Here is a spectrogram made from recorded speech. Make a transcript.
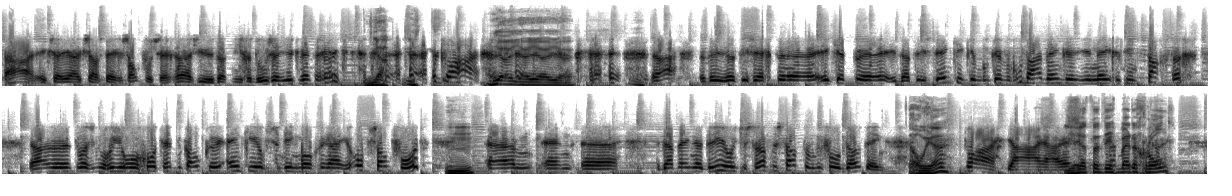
Ja, ik, zei, ja, ik zou het tegen Zandvoort zeggen. Als jullie dat niet gaan doen, zijn jullie knettergek. Ja. Klaar. Ja, ja, ja, ja. ja, dat is, dat is echt... Uh, ik heb, uh, dat is denk ik, moet ik even goed nadenken, in 1980 Ja, eh, toen was ik nog een jonge god, heb ik ook eh, één keer op zijn ding mogen rijden op Zandvoort. Mhm. Ehm, en eh, daar ben ik na drie rondjes straf gestapt omdat ik vol doodeng. Oh ja? Klaar, ja, ja. Je zat er dicht bij de grond? Ja,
